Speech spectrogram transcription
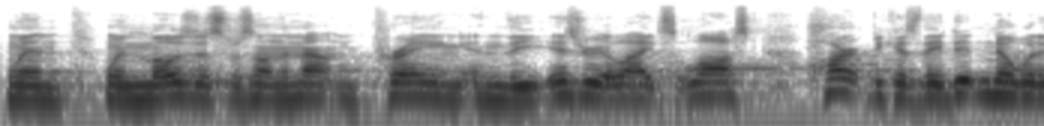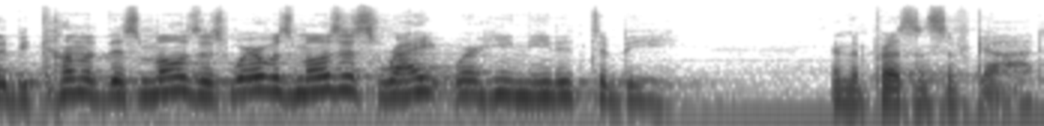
when, when Moses was on the mountain praying and the Israelites lost heart because they didn't know what had become of this Moses. Where was Moses? Right where he needed to be in the presence of God.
